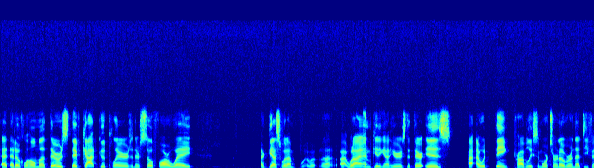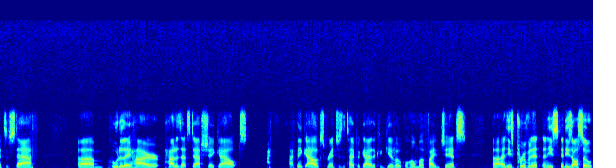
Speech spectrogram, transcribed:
at, at Oklahoma, there's they've got good players, and they're so far away. I guess what I'm uh, what I am getting at here is that there is, I, I would think, probably some more turnover in that defensive staff um, who do they hire? How does that staff shake out? I, I, think Alex Grinch is the type of guy that can give Oklahoma a fighting chance, uh, and he's proven it. And he's and he's also,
